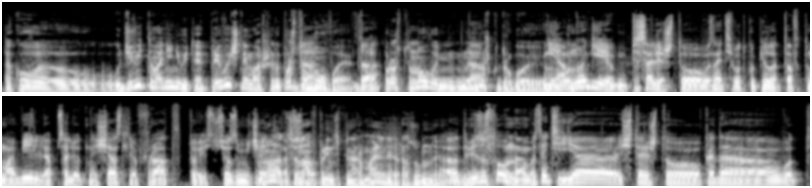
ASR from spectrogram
такого удивительного они не видят. Это привычные машины, просто да, новые. Да. Просто новый, ну, да. немножко другой не, а многие писали, что, вы знаете, вот купил этот автомобиль, абсолютно счастлив, рад, то есть все замечательно. Ну, а цена, всё... в принципе, нормальная, разумная. А, да, безусловно. Вы знаете, я считаю, что когда вот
